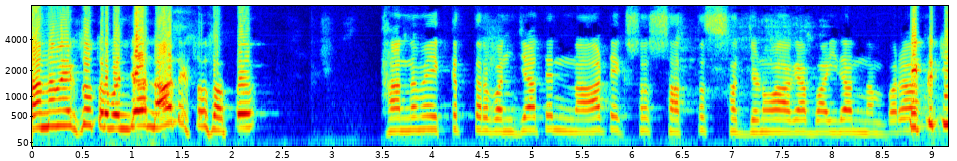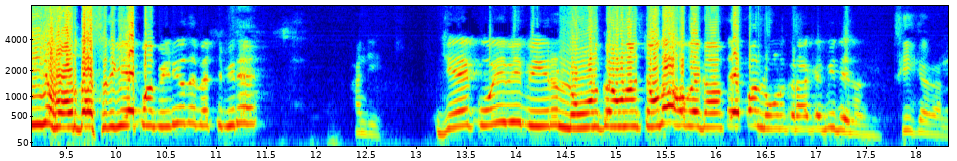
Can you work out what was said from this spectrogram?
98153 69107 98153 ਤੇ 69107 ਸੱਜਣੋ ਆ ਗਿਆ ਬਾਈ ਦਾ ਨੰਬਰ ਇੱਕ ਚੀਜ਼ ਹੋਰ ਦੱਸ ਦਈਏ ਆਪਾਂ ਵੀਡੀਓ ਦੇ ਵਿੱਚ ਵੀਰੇ। ਹਾਂਜੀ। ਜੇ ਕੋਈ ਵੀ ਵੀਰ ਲੋਨ ਕਰਾਉਣਾ ਚਾਹੁੰਦਾ ਹੋਵੇਗਾ ਤੇ ਆਪਾਂ ਲੋਨ ਕਰਾ ਕੇ ਵੀ ਦੇ ਦਾਂਗੇ। ਠੀਕ ਹੈ ਗੱਲ।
